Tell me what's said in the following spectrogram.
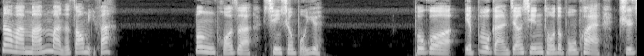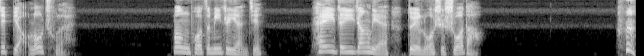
那碗满满的糟米饭，孟婆子心生不悦，不过也不敢将心头的不快直接表露出来。孟婆子眯着眼睛，黑着一张脸对罗氏说道：“哼，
